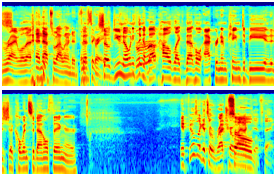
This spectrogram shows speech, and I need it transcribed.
Right. Well, that And that's what I learned in fifth that's like- grade. so. Do you know anything about how like that whole acronym came to be, and it's just a coincidental thing, or it feels like it's a retroactive thing.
